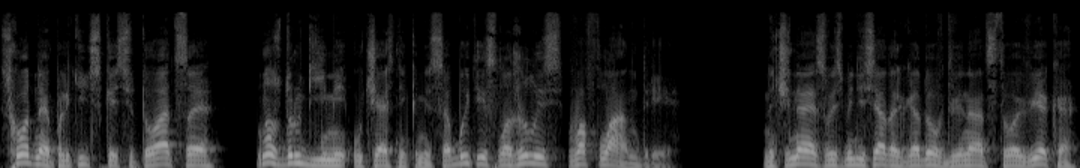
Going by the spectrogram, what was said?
Сходная политическая ситуация, но с другими участниками событий сложилась во Фландрии. Начиная с 80-х годов XII века,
